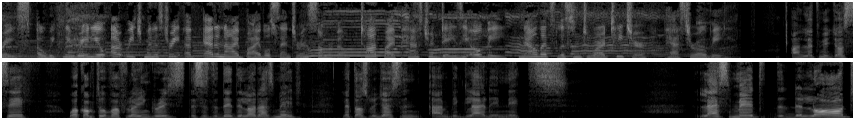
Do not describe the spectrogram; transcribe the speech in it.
Grace, a weekly radio outreach ministry of Adonai Bible Center in Somerville, taught by Pastor Daisy Obi. Now let's listen to our teacher, Pastor Obi. And let me just say, welcome to Overflowing Grace. This is the day the Lord has made. Let us rejoice in, and be glad in it. Let's make the, the Lord,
